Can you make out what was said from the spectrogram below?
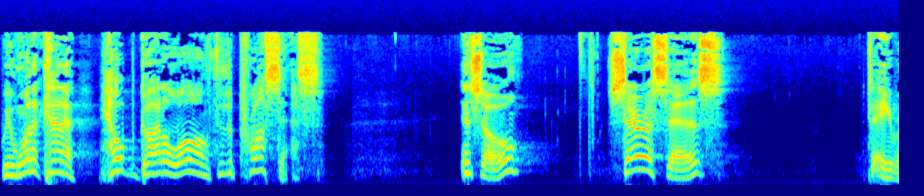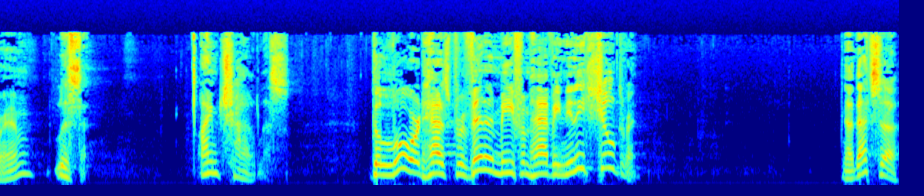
We want to kind of help God along through the process. And so, Sarah says to Abraham, Listen, I'm childless. The Lord has prevented me from having any children. Now that's a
